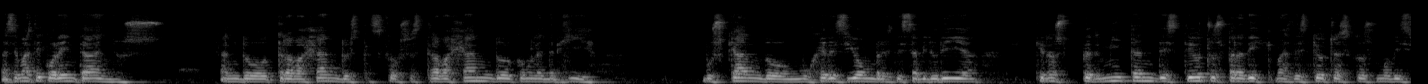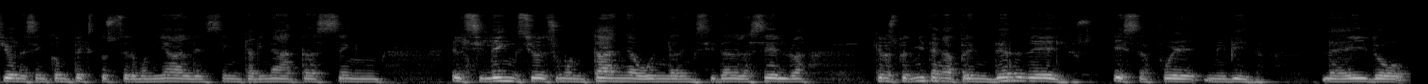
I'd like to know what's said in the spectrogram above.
Hace más de 40 años ando trabajando estas cosas, trabajando con la energía, buscando mujeres y hombres de sabiduría que nos permitan desde otros paradigmas, desde otras cosmovisiones, en contextos ceremoniales, en caminatas, en el silencio de su montaña o en la densidad de la selva, que nos permitan aprender de ellos esa fue mi vida. La he ido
